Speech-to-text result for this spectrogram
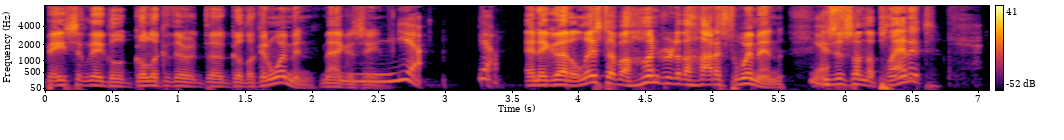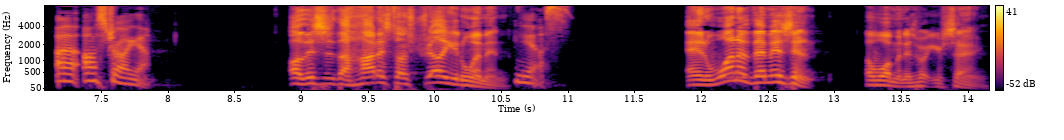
basically a go, go look at the, the good looking women magazine, Mm, Yeah. Yeah. and they got a list of hundred of the hottest women. Yes. Is this on the planet? Uh, Australia. Oh, this is the hottest Australian women, Yes. and one of them isn't a woman, is what you're saying.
